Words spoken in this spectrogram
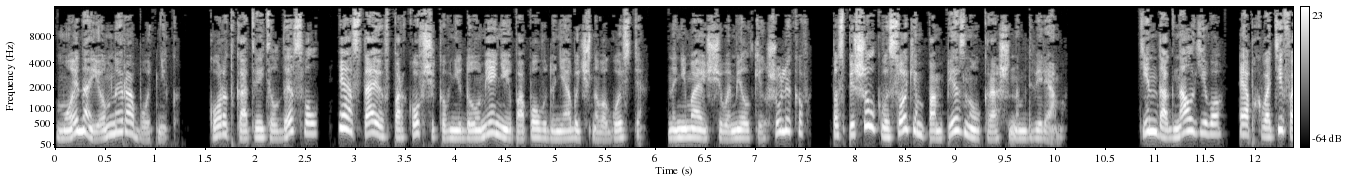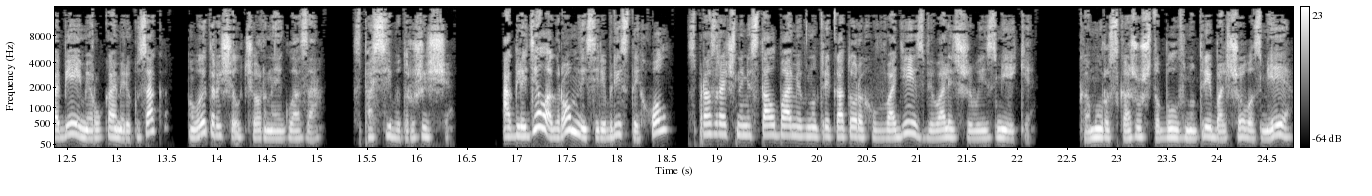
«Мой наемный работник», — коротко ответил Десвол и, оставив парковщика в недоумении по поводу необычного гостя, нанимающего мелких жуликов, поспешил к высоким помпезно украшенным дверям. Кин догнал его и, обхватив обеими руками рюкзак, вытаращил черные глаза. Спасибо, дружище. Оглядел огромный серебристый холл с прозрачными столбами, внутри которых в воде извивались живые змейки. Кому расскажу, что был внутри большого змея,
